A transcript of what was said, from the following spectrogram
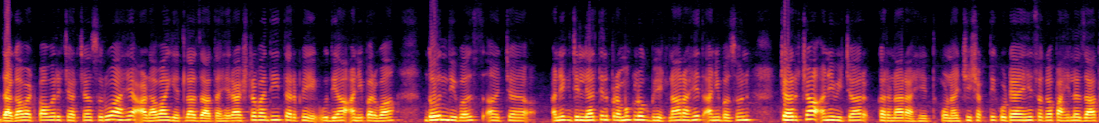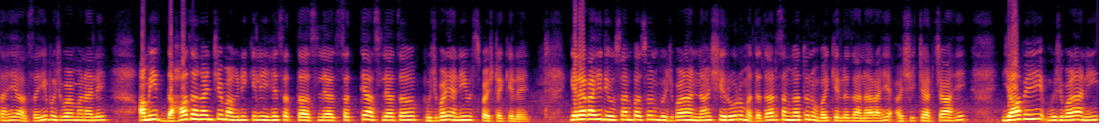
जागावाटपावर चर्चा सुरू आहे. आढावा घेतला जात आहे. राष्ट्रवादीतर्फे उद्या आणि परवा दोन दिवस च अनेक जिल्ह्यातील प्रमुख लोक भेटणार आहेत आणि बसून चर्चा आणि विचार करणार आहेत. कोणाची शक्ती कुठे आहे हे सगळं पाहिलं जात आहे असंही भुजबळ म्हणाले. आम्ही दहा जागांची मागणी केली. हे सत्ता असल्या सत्य असल्याचं भुजबळ यांनी स्पष्ट केलं आहे गेल्या काही दिवसांपासून भुजबळांना शिरूर मतदारसंघातून उभं केलं जाणार आहे अशी चर्चा आहे. यावेळी भुजबळांनी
